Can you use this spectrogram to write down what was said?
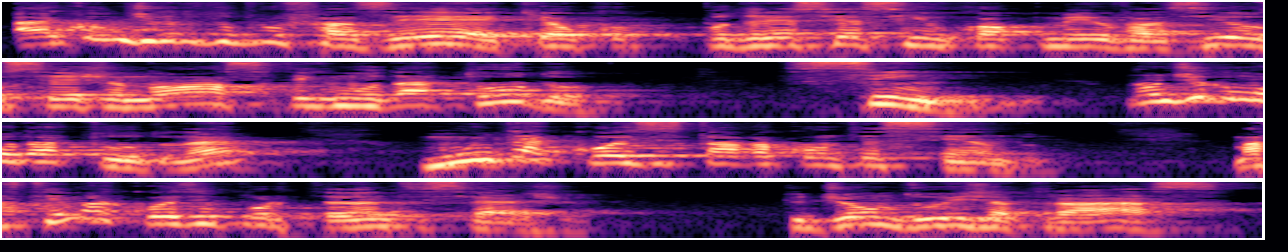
Aí quando digo tudo por fazer, que é poderia ser assim o copo meio vazio, ou seja, nossa, tem que mudar tudo. Sim. Não digo mudar tudo, né? Muita coisa estava acontecendo. Mas tem uma coisa importante, Sérgio, que o John Dewey já traz,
